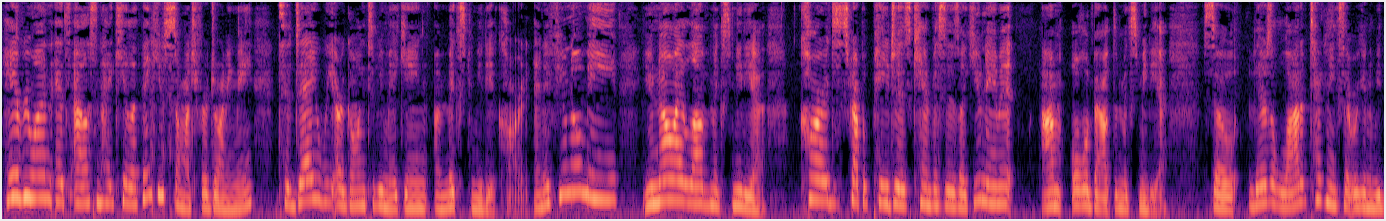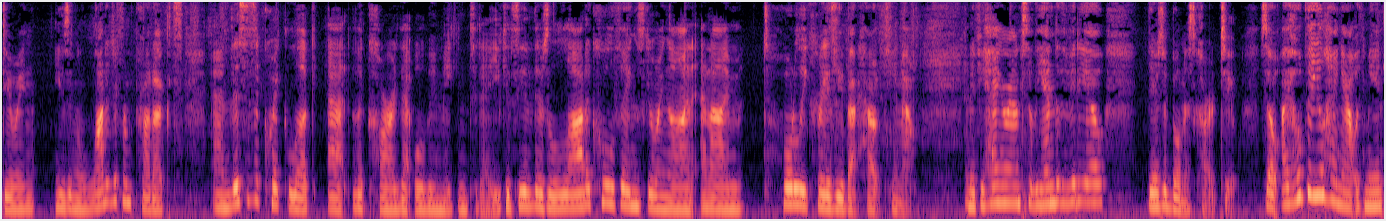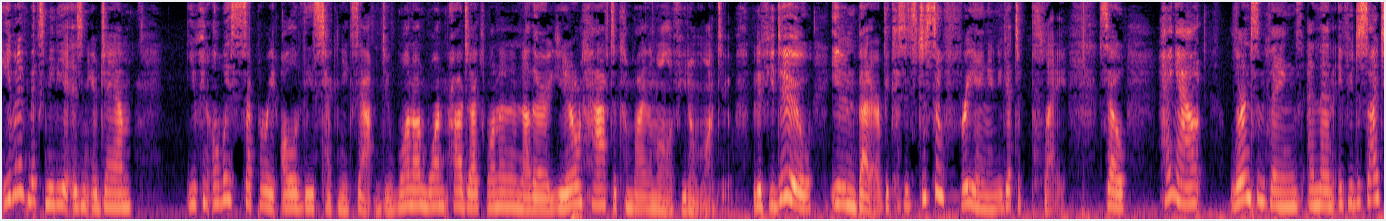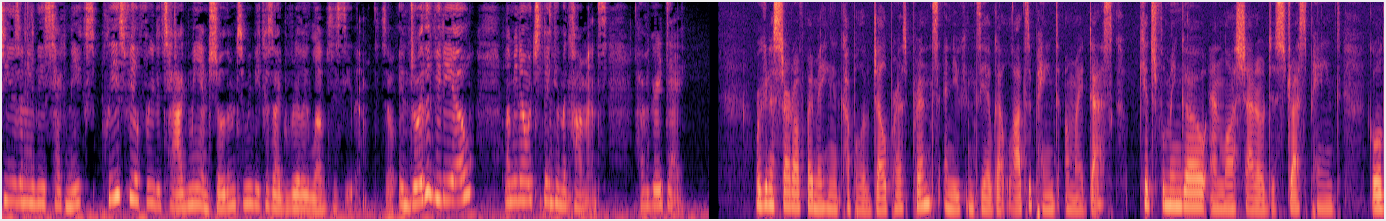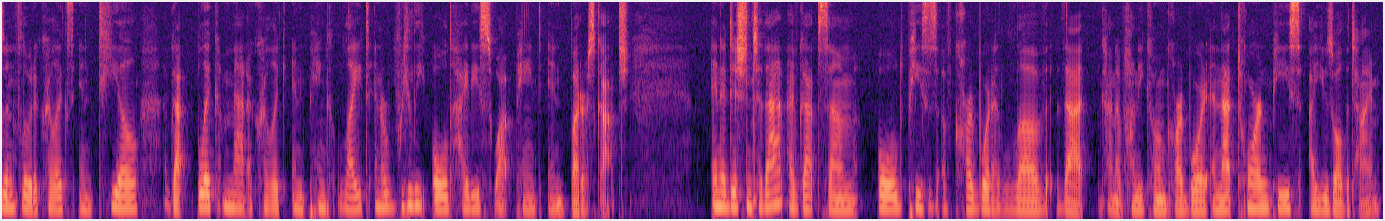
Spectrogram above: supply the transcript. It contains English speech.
Hey everyone, it's Alison Heikkila. Thank you so much for joining me. Today we are going to be making a mixed media card. And if you know me, you know I love mixed media. Cards, scrapbook pages, canvases, like you name it, I'm all about the mixed media. So there's a lot of techniques that we're going to be doing using a lot of different products. And this is a quick look at the card that we'll be making today. You can see that there's a lot of cool things going on and I'm totally crazy about how it came out. And if you hang around till the end of the video, there's a bonus card too. So I hope that you'll hang out with me. And even if mixed media isn't your jam, you can always separate all of these techniques out and do one on one project, one on another. You don't have to combine them all if you don't want to. But if you do, even better because it's just so freeing and you get to play. So hang out, learn some things, and then if you decide to use any of these techniques, please feel free to tag me and show them to me because I'd really love to see them. So enjoy the video. Let me know what you think in the comments. Have a great day. We're going to start off by making a couple of gel press prints, and you can see I've got lots of paint on my desk. Kitsch Flamingo and Lost Shadow Distress Paint, Golden Fluid Acrylics in teal. I've got Blick Matte Acrylic in pink light, and a really old Heidi Swapp paint in butterscotch. In addition to that, I've got some old pieces of cardboard. I love that kind of honeycomb cardboard, and that torn piece I use all the time.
